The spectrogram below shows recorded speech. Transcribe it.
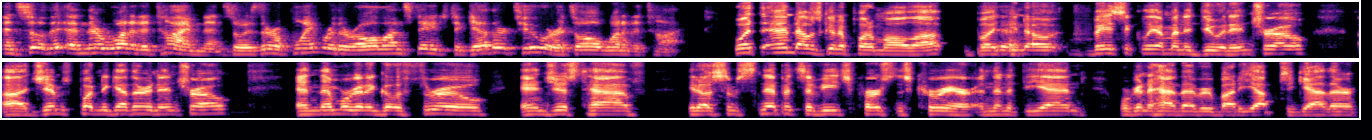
And so, the, and they're one at a time then. So, is there a point where they're all on stage together too, or it's all one at a time? Well, at the end, I was going to put them all up, but yeah. you know, basically, I'm going to do an intro. Uh, Jim's putting together an intro, and then we're going to go through and just have you know some snippets of each person's career. And then at the end we're going to have everybody up together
